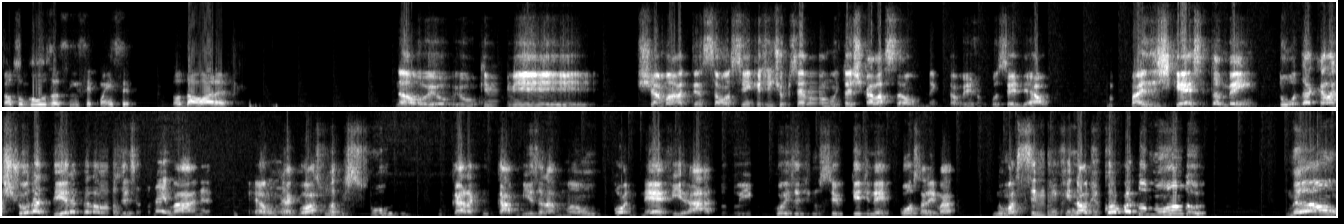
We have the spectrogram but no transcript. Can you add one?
tanto gols assim em sequência? Toda hora? Não, eu, eu, o que me chama a atenção assim é que a gente observa muito a escalação, né, que talvez não fosse a ideal, mas esquece também toda aquela choradeira pela ausência do Neymar, né? É um negócio absurdo. O cara com camisa na mão, boné virado e coisa de não sei o que de Neymar, força Neymar, numa semifinal de Copa do Mundo. Não,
